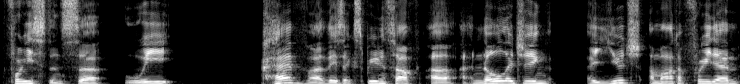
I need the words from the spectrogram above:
for instance, uh, we have uh, this experience of uh, acknowledging a huge amount of freedom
